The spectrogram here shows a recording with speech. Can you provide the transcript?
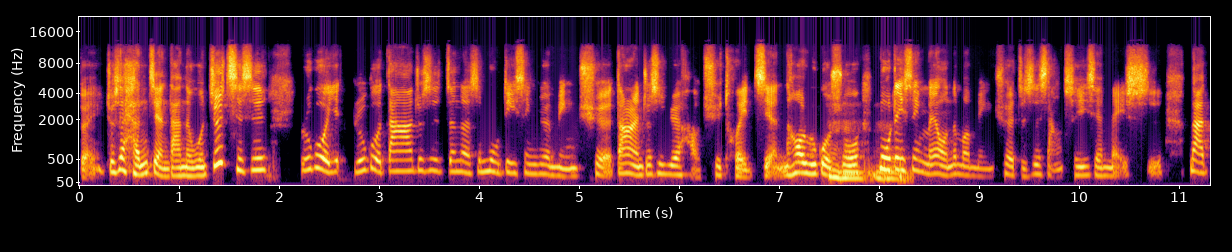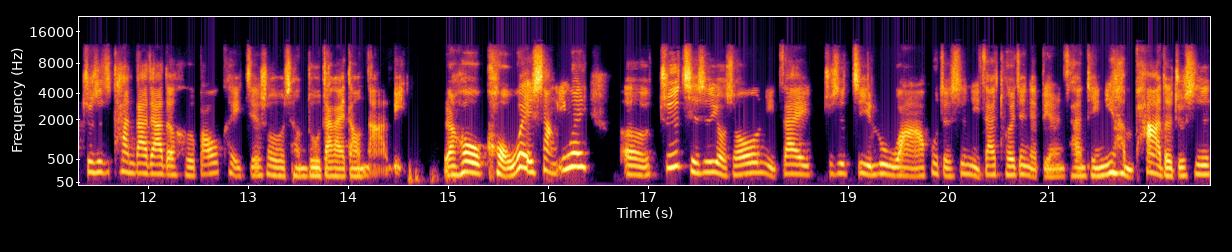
对，就是很简单的问。就是其实如果如果大家就是真的是目的性越明确，当然就是越好去推荐。然后如果说目的性没有那么明确，只是想吃一些美食，那就是看大家的荷包可以接受的程度大概到哪里。然后口味上，因为呃，就是其实有时候你在就是记录啊，或者是你在推荐给别人餐厅，你很怕的就是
